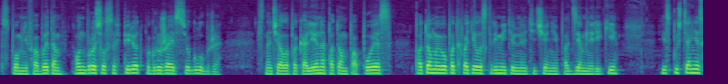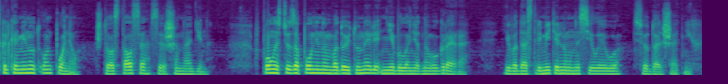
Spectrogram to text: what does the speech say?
Вспомнив об этом, он бросился вперед, погружаясь все глубже. Сначала по колено, потом по пояс – Потом его подхватило стремительное течение подземной реки, и спустя несколько минут он понял, что остался совершенно один. В полностью заполненном водой туннеле не было ни одного Грайра, и вода стремительно уносила его все дальше от них.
